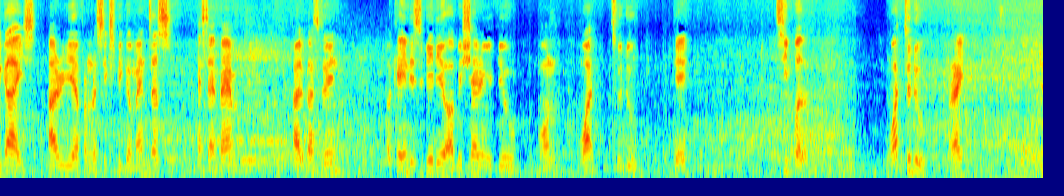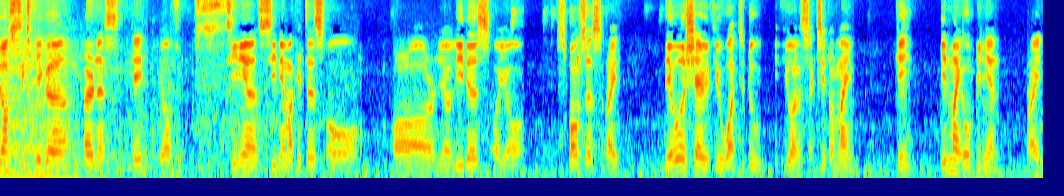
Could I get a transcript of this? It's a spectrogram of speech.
guys, Ari here from the Six Figure Mentors, SFM. How you guys doing? Okay, in this video, I'll be sharing with you on what to do. Okay, simple. What to do, right? Your six-figure earners, okay, your senior senior marketers or or your leaders or your sponsors, right? They will share with you what to do if you want to succeed online. Okay, in my opinion, right?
